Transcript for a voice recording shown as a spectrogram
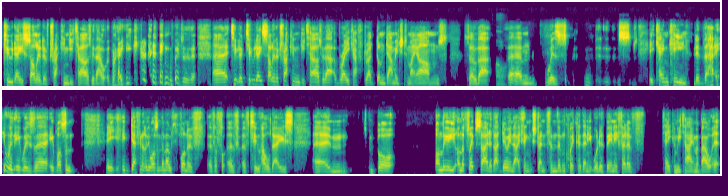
two days solid of tracking guitars without a break. I think which was uh, two two days solid of tracking guitars without a break after I'd done damage to my arms. So that oh. um, was it came keen. Did that? It was it was uh, it wasn't. It, it, definitely wasn't the most fun of of of, of two whole days. Um, but on the on the flip side of that, doing that, I think strengthened them quicker than it would have been if I'd have taken me time about it.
